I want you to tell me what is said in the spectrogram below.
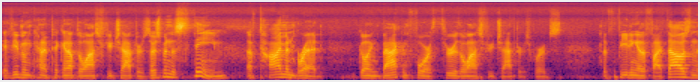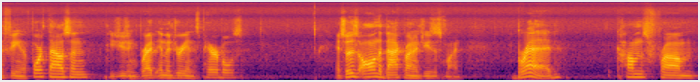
if you've been kind of picking up the last few chapters, there's been this theme of time and bread going back and forth through the last few chapters, where it's the feeding of the 5,000, the feeding of the 4,000. He's using bread imagery in his parables. And so this is all in the background of Jesus' mind. Bread comes from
